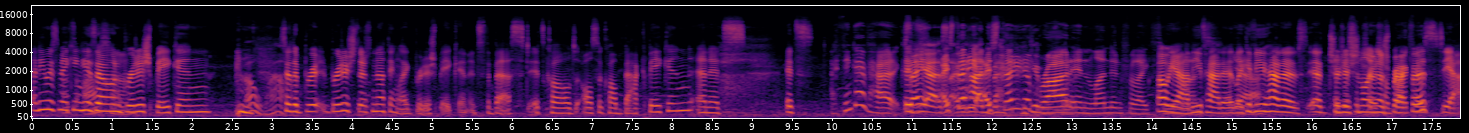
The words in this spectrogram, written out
And he was making his own. British bacon. oh wow. So the Brit- British, there's nothing like British bacon. It's the best. It's called also called back bacon, and it's it's I think I've had it. 'cause If- I, yes, I I've studied. had I studied abroad in London for like. Oh three yeah, months. you've had it. Like if you had a, a traditional English breakfast, breakfast. yeah.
